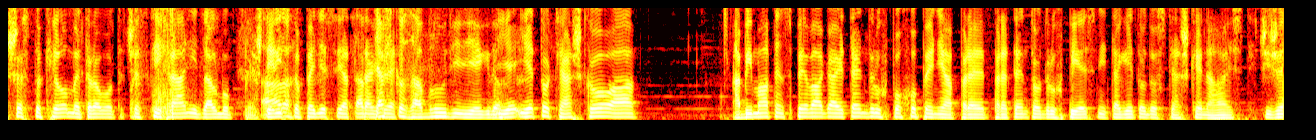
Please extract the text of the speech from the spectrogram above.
600 kilometrov od českých hraníc, alebo 450, Tam takže ťažko zablúdi niekto. je, je to ťažko a aby mal ten spevák aj ten druh pochopenia pre, pre tento druh piesni, tak je to dosť ťažké nájsť. Čiže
